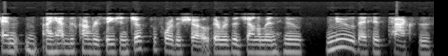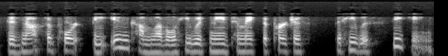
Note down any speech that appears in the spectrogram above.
and I had this conversation just before the show. There was a gentleman who knew that his taxes did not support the income level he would need to make the purchase that he was seeking,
